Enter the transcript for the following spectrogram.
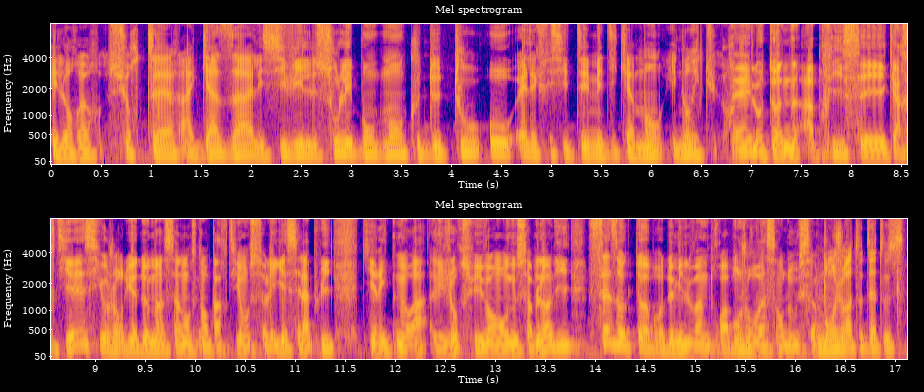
Et l'horreur sur Terre, à Gaza, les civils sous les bombes manquent de tout, eau, électricité, médicaments et nourriture. Et l'automne a pris ses quartiers. Si aujourd'hui et demain s'annonce en partie ensoleillé, c'est la pluie qui rythmera les jours suivants. Nous sommes lundi 16 octobre 2023. Bonjour Vincent Douce. Bonjour à toutes et à tous.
